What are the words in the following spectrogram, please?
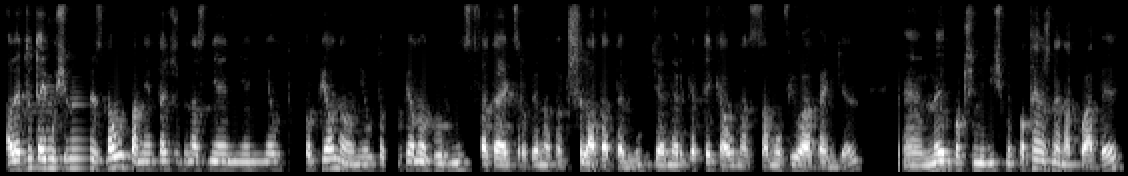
ale tutaj musimy znowu pamiętać, żeby nas nie, nie, nie utopiono, nie utopiono górnictwa, tak jak zrobiono to trzy lata temu, gdzie energetyka u nas zamówiła węgiel my poczyniliśmy potężne nakłady,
